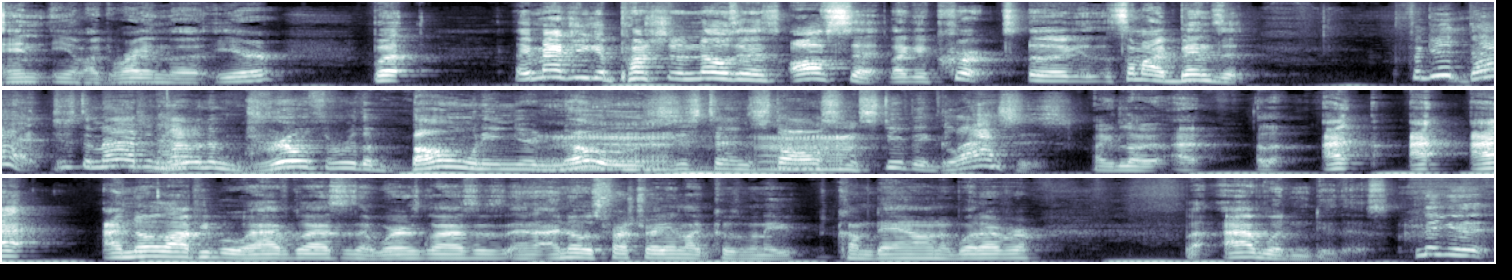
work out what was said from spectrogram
in, you know, like right in the ear. But like, imagine you get punched in the nose and it's offset, like it crooked. Uh, somebody bends it. Forget that. Just imagine having them drill through the bone in your nose just to install some stupid glasses. Like, look, I, I, I, I, I know a lot of people who have glasses and wears glasses, and I know it's frustrating, like, because when they come down and whatever. But I wouldn't do this. Nigga,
